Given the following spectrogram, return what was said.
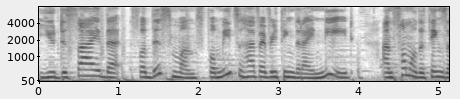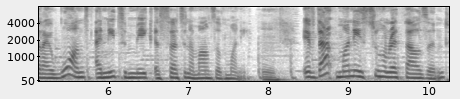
you decide that for this month, for me to have everything that I need and some of the things that I want, I need to make a certain amount of money. Mm. If that money is 200,000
